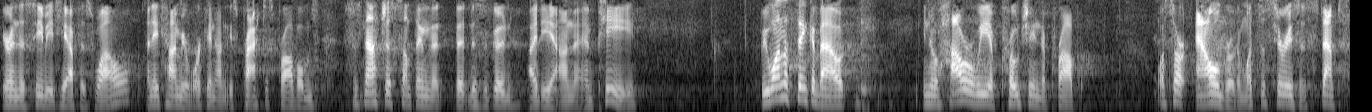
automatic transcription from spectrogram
you're in the CBTF as well, anytime you're working on these practice problems, this is not just something that, that is a good idea on the MP. We wanna think about, you know, how are we approaching the problem? What's our algorithm? What's the series of steps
